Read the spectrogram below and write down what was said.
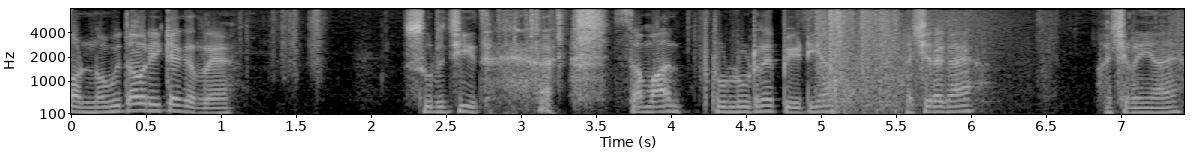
और नोबिता और ये क्या कर रहे हैं? सुरजीत। सामान लूट रहे पेटियाँ। हचरा है। हचरा यहाँ है।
